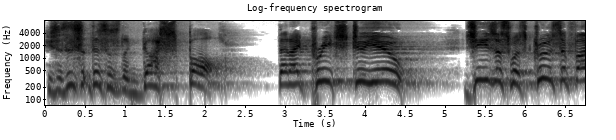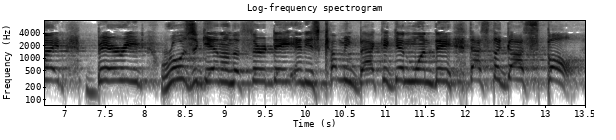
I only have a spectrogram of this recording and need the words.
He says, This, this is the gospel that I preach to you. Jesus was crucified, buried, rose again on the third day, and he's coming back again one day. That's the gospel.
